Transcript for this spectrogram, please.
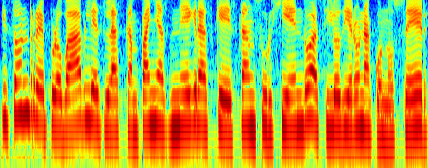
y son reprobables las campañas negras que están surgiendo, así lo dieron a conocer,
